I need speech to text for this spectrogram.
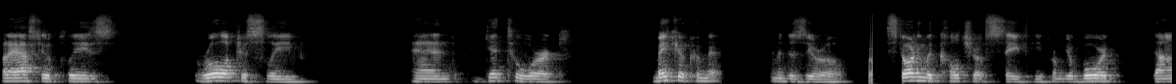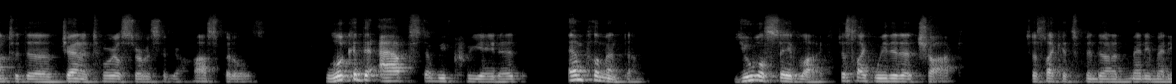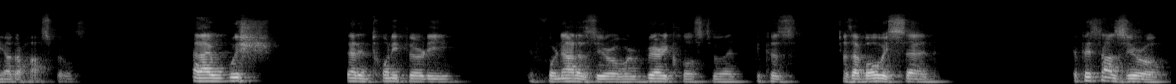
But I ask you to please roll up your sleeve and get to work, make your commitment to zero, starting with culture of safety from your board down to the janitorial service of your hospitals. Look at the apps that we've created, implement them you will save lives, just like we did at CHOC. just like it's been done at many, many other hospitals. And I wish that in 2030, if we're not at zero, we're very close to it because as I've always said, if it's not zero,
